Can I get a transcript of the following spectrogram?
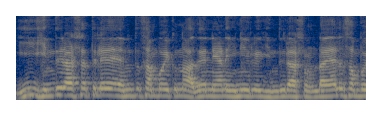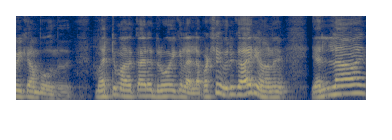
ഈ ഹിന്ദു രാഷ്ട്രത്തിൽ എന്ത് സംഭവിക്കുന്നു? അത് തന്നെയാണ് ഇനി ഒരു ഹിന്ദു രാഷ്ട്രം ഉണ്ടായാലും സംഭവിക്കാൻ പോകുന്നത്. മറ്റു മതക്കാരെ ദ്രോഹിക്കലല്ല. പക്ഷേ ഒരു കാര്യമാണ് എല്ലാ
